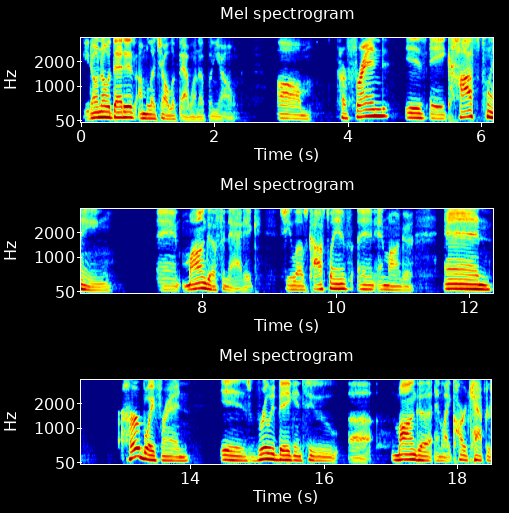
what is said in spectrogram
If you don't know what that is, I'm gonna let y'all look that one up on your own. Um, her friend is a cosplaying and manga fanatic. She loves cosplaying and, and manga, and her boyfriend is really big into uh, manga and like Cardcaptor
